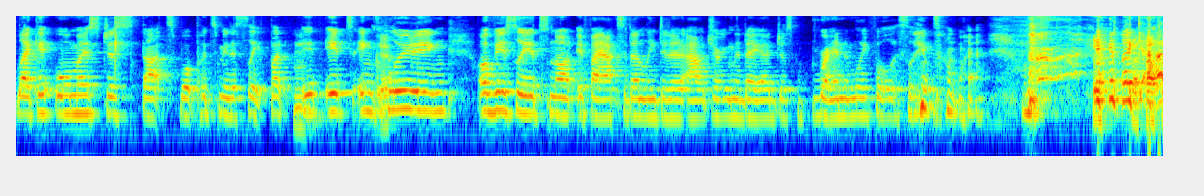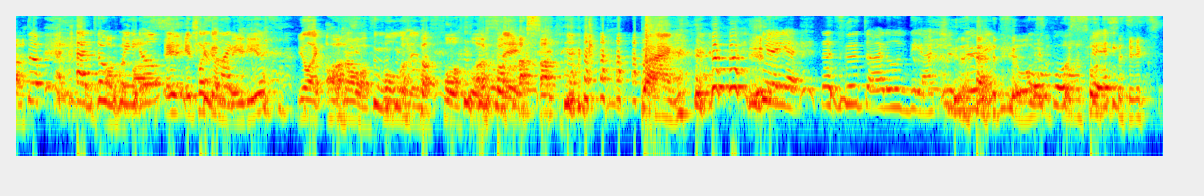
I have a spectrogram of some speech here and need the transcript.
like it almost just that's what puts me to sleep. But Hmm. it, it's including, obviously, it's not if I accidentally did it out during the day, I'd just randomly fall asleep somewhere. like at the, at the On the wheel. bus. It- it's like Just immediate you're like oh no I've fallen into four four six bang yeah, yeah. That's the title of the action movie. That's awesome. Four, four, six.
